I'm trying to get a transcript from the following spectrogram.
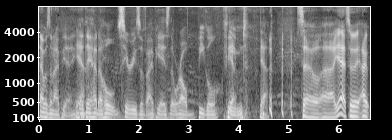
That was an IPA. Yeah, Yeah. they had a whole series of IPAs that were all Beagle themed. Yeah. so uh, yeah, so I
